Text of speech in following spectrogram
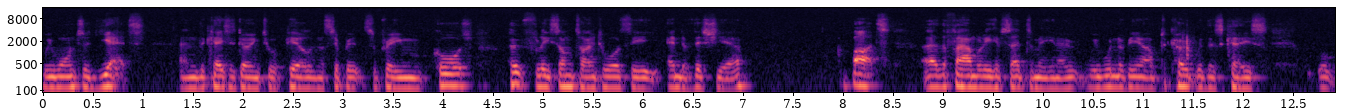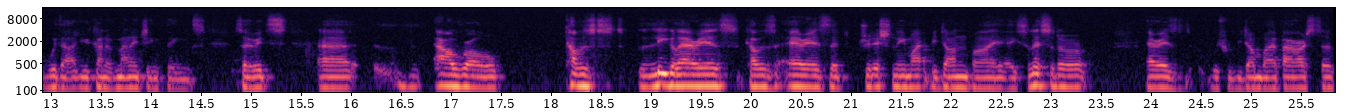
we wanted yet, and the case is going to appeal in the Cypriot Supreme Court, hopefully sometime towards the end of this year. But uh, the family have said to me, you know, we wouldn't have been able to cope with this case without you kind of managing things. So it's uh, our role covers legal areas, covers areas that traditionally might be done by a solicitor, areas which would be done by a barrister,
